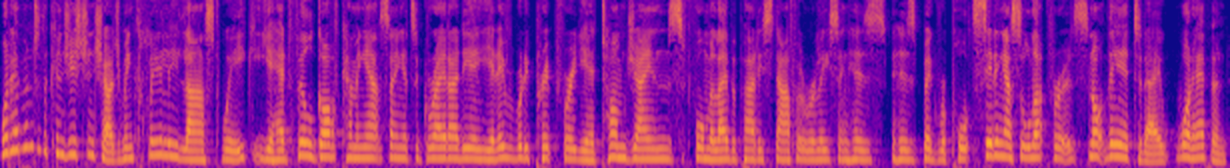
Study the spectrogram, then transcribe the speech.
What happened to the congestion charge? I mean, clearly last week you had Phil Goff coming out saying it's a great idea. You had everybody prepped for it. You had Tom James, former Labor Party staffer, releasing his his big report, setting us all up for it. It's not there today. What happened?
